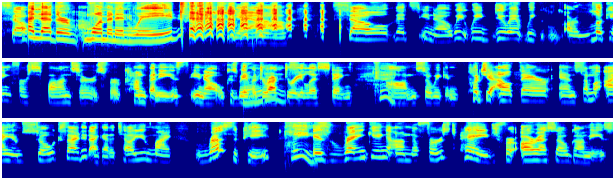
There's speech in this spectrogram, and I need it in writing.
so another um, woman in yeah. weed. yeah. So that's you know we we do it. We are looking for sponsors for companies, you know, because we have a directory listing, um, so we can put you out there. And some I am so excited. I got to tell you, my recipe Please. is ranking on the first page for RSO gummies.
